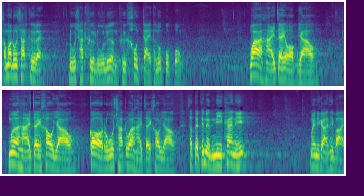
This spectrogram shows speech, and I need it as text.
คำว่ารู้ชัดคืออะไรรู้ชัดคือรู้เรื่องคือเข้าใจทะลุปรุโปร่ง ว่าหายใจออกยาว เมื่อหายใจเข้ายาว ก็รู้ชัดว่าหายใจเข้ายาว step ที่หนึ่งมีแค่นี้ ไม่มีการอธิบาย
